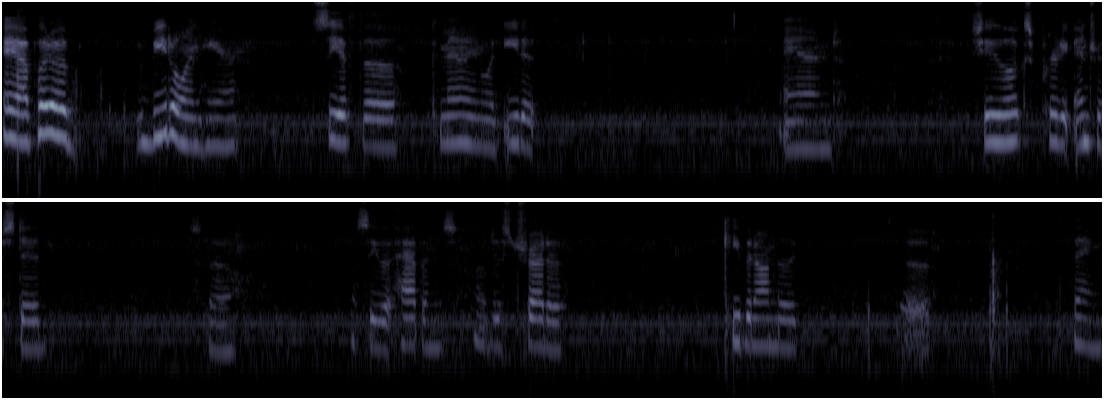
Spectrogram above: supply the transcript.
Hey, I put a beetle in here. See if the chameleon would eat it. And she looks pretty interested. So, we'll see what happens. I'll just try to keep it on the uh, thing.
